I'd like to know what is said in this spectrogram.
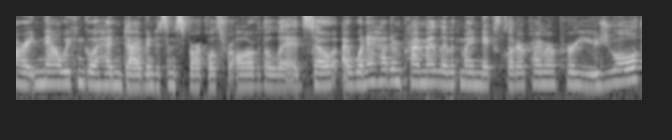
All right, now we can go ahead and dive into some sparkles for all over the lid. So I went ahead and primed my lid with my NYX Glitter Primer per usual.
